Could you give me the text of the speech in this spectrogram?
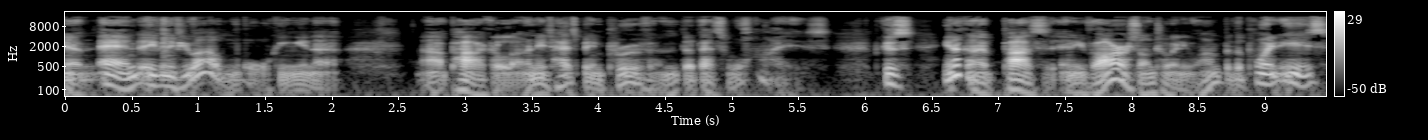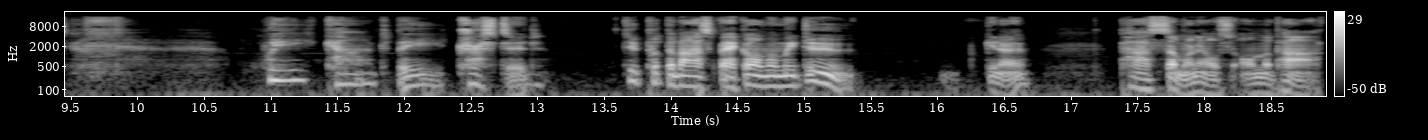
You know, and even if you are walking in a park alone, it has been proven that that's wise because you're not going to pass any virus on to anyone. But the point is we can't be trusted to put the mask back on when we do, you know, pass someone else on the path.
